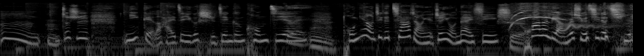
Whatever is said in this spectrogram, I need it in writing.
嗯嗯，就是你给了孩子一个时间跟空间。对，嗯。同样，这个家长也真有耐心，是花了两个学期的钱，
